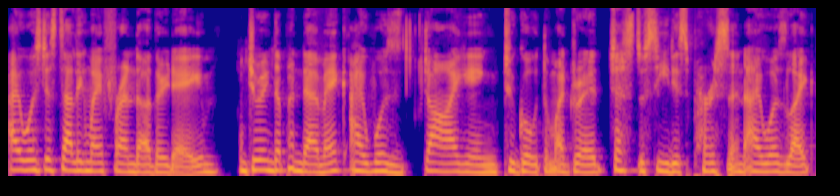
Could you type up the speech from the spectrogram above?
I was just telling my friend the other day, during the pandemic, I was dying to go to Madrid just to see this person. I was like,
